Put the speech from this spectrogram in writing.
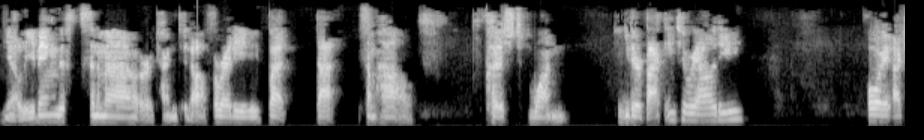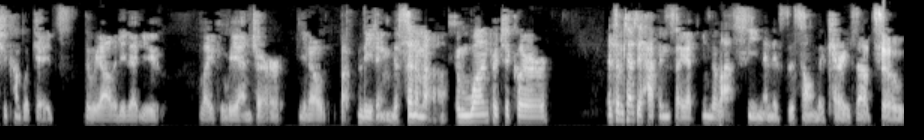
you know, leaving the cinema or turned it off already. But that somehow pushed one either back into reality or it actually complicates the reality that you like re-enter you know, leaving the cinema. In one particular, and sometimes it happens like in the last scene and it's the song that carries out. So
